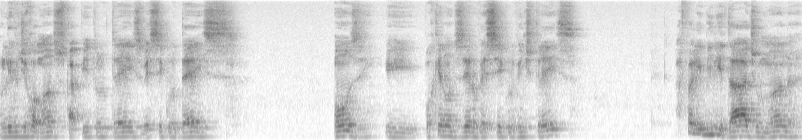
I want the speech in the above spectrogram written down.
no livro de Romanos, capítulo 3, versículo 10, 11 e, por que não dizer o versículo 23? A falibilidade humana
